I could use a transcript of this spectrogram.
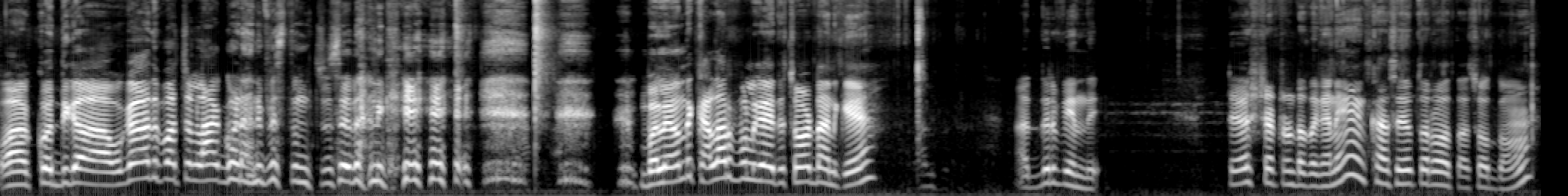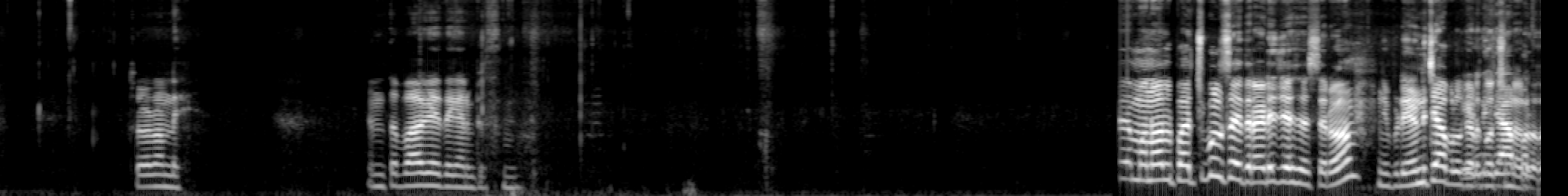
వా- కొద్దిగా ఉగాది పచ్చడి లాగా కూడా అనిపిస్తుంది చూసేదానికి. భలే ఉంది కలర్ఫుల్గా అయితే చూడడానికి. అద్దరిపోయింది. టేస్ట్ ఎట్టుంటుంది కానీ కాసేపు తర్వాత చూద్దాం. చూడండి. ఎంత బాగా అయితే కనిపిస్తుంది మన వాళ్ళు పచ్చి పులుసు అయితే రెడీ చేసేసారు. ఇప్పుడు ఎండు చేపలు కడుకు చేపలు.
